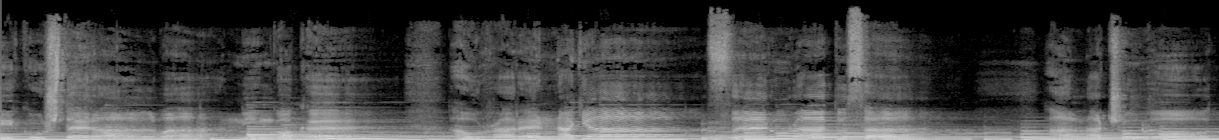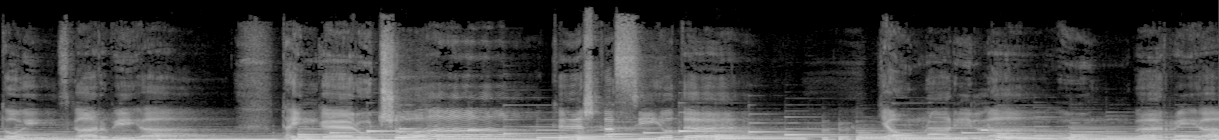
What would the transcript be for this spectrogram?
ikustera alban ingoke aurraren naia zeruratu zan alatxu botoiz garbia ta ingerutxoak eskaziote jaunari lagun berria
